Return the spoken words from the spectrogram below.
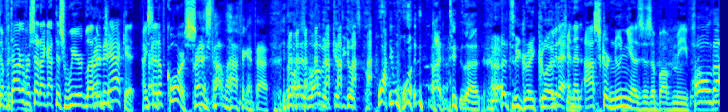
The photographer said I got this weird leather Brendan- jacket. I said, of course. Brendan, stop laughing at that. no, I love it because he goes, "Why wouldn't I do that?" That's a great question. Look at that. And then Oscar Nunez is above me. Hold on,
